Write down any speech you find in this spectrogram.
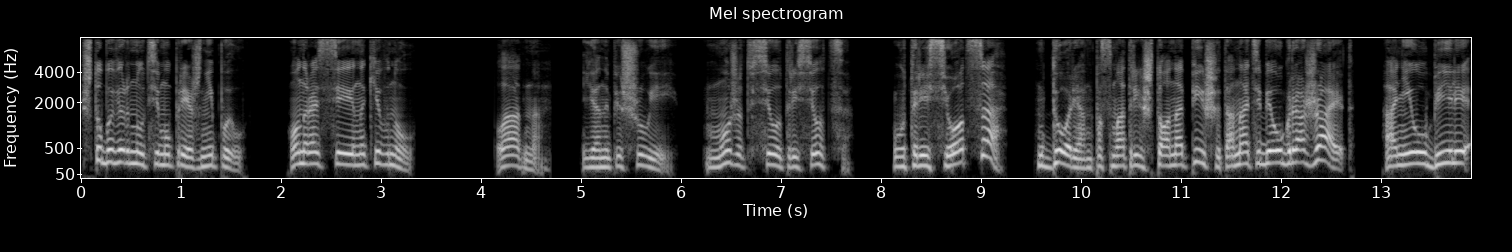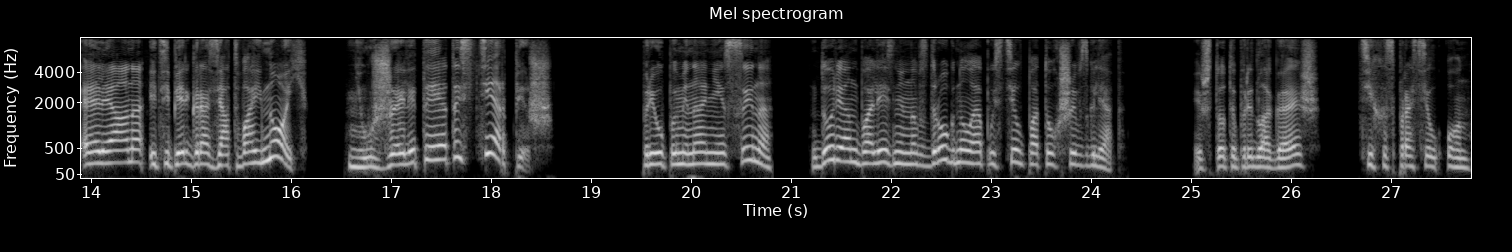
чтобы вернуть ему прежний пыл. Он рассеянно кивнул. «Ладно, я напишу ей. Может, все утрясется». «Утрясется? Дориан, посмотри, что она пишет, она тебе угрожает. Они убили Элиана и теперь грозят войной. Неужели ты это стерпишь?» При упоминании сына Дориан болезненно вздрогнул и опустил потухший взгляд. «И что ты предлагаешь?» — тихо спросил он.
